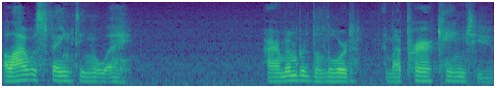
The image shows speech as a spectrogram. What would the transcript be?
While I was fainting away, I remembered the Lord, and my prayer came to you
